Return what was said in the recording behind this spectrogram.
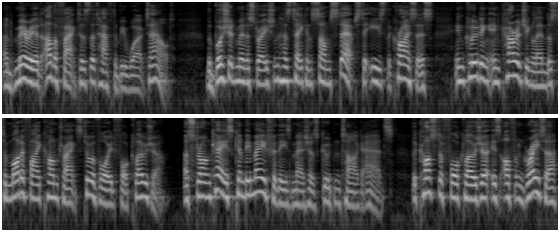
and myriad other factors that have to be worked out. The Bush administration has taken some steps to ease the crisis, including encouraging lenders to modify contracts to avoid foreclosure. A strong case can be made for these measures, Guttentag adds. The cost of foreclosure is often greater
